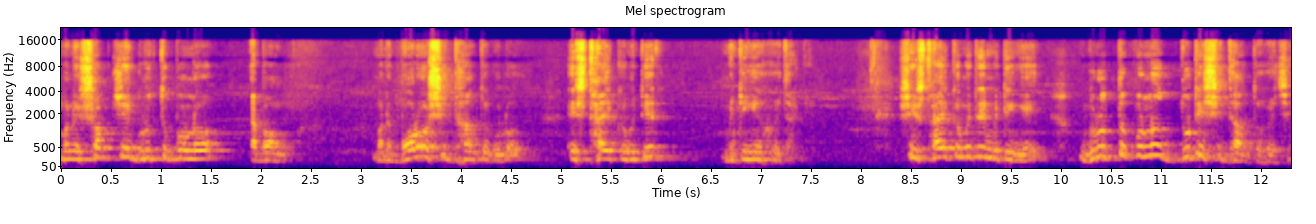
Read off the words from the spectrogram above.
মানে সবচেয়ে গুরুত্বপূর্ণ এবং মানে বড় সিদ্ধান্তগুলো এই স্থায়ী কমিটির মিটিংয়ে হয়ে থাকে। সেই স্থায়ী কমিটির মিটিংয়ে গুরুত্বপূর্ণ দুটি সিদ্ধান্ত হয়েছে।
